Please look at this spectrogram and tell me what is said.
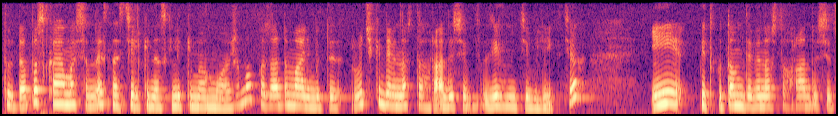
Тут опускаємося вниз настільки, наскільки ми можемо. Позаду мають бути ручки 90 градусів зігнуті в ліктях. І під кутом 90 градусів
